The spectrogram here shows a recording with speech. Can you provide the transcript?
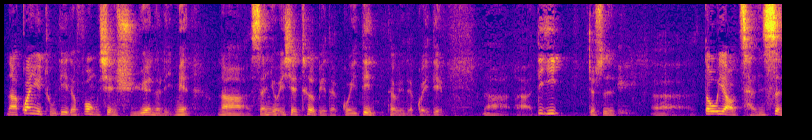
那关于土地的奉献许愿的里面，那神有一些特别的规定，特别的规定。那呃第一就是呃都要成圣，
